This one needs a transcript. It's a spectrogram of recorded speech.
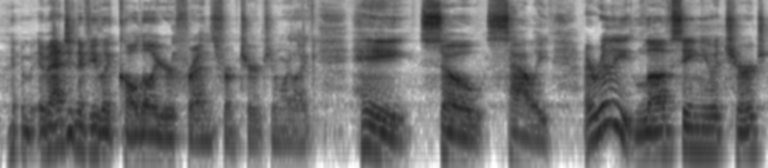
imagine if you like called all your friends from church and were like, "Hey, so Sally, I really love seeing you at church,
